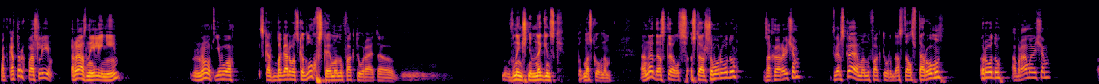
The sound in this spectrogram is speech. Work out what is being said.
от которых пошли разные линии. Ну, вот его, скажем, Богородско-Глуховская мануфактура, это в нынешнем Ногинске подмосковном, она досталась старшему роду, Захаровичам. Тверская мануфактура досталась второму роду, Абрамовичам. Э,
